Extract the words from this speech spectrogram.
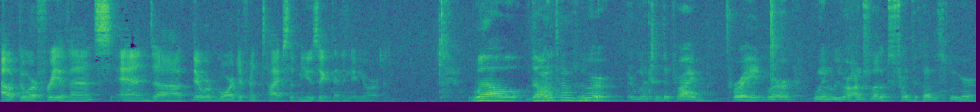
outdoor free events, and uh, there were more different types of music than in New York. Well, the only times we were went to the pride parade were when we were on floats for the clubs we were.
